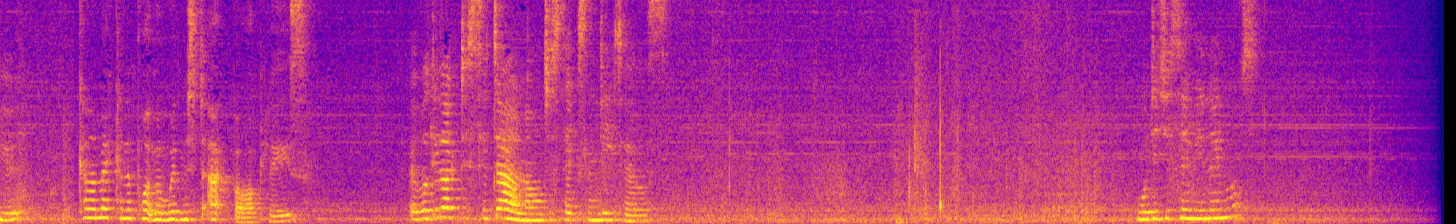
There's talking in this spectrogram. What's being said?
you? Can I make an appointment with Mr. Akbar, please? Uh, would you like to sit down? I'll just take some details. What did you say your name was?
